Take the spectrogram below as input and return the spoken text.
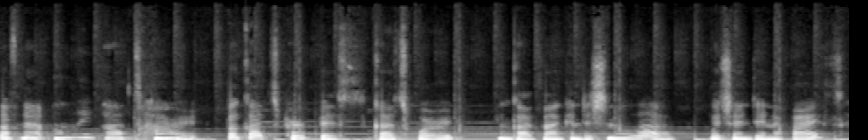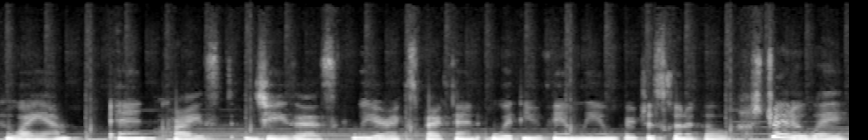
of not only God's heart, but God's purpose, God's word, and God's unconditional love, which identifies who I am in Christ Jesus. We are expectant with you, family, and we're just going to go straight away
